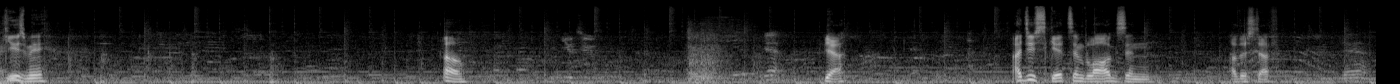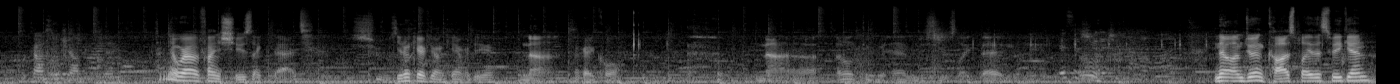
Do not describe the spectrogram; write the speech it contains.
Excuse me. Oh. YouTube. Yeah. Yeah. I do skits and vlogs and other stuff. Yeah. We're costume shopping today. Do you know where I would find shoes like that? Shoes. You don't care if you're on camera, do you? Nah, Okay, cool. nah. I don't think we have any shoes like that in here. No, I'm doing cosplay this weekend.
